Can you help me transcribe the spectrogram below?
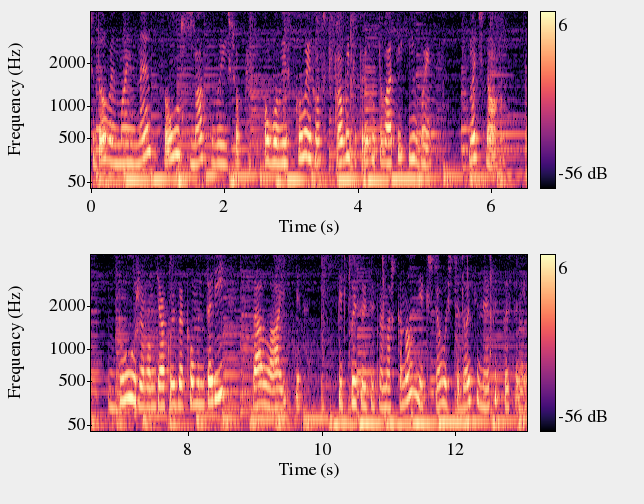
чудовий майонез, соус у нас вийшов. Обов'язково його спробуйте приготувати і ви. Смачного! Дуже вам дякую за коментарі та лайки. Підписуйтесь на наш канал, якщо ви ще досі не підписані.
